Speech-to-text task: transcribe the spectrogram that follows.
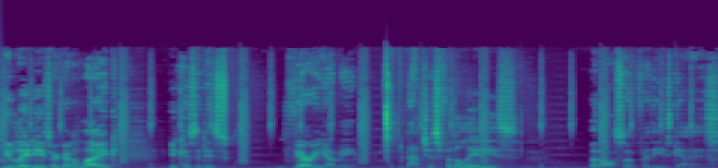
you ladies are gonna like because it is very yummy. Not just for the ladies, but also for these guys.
